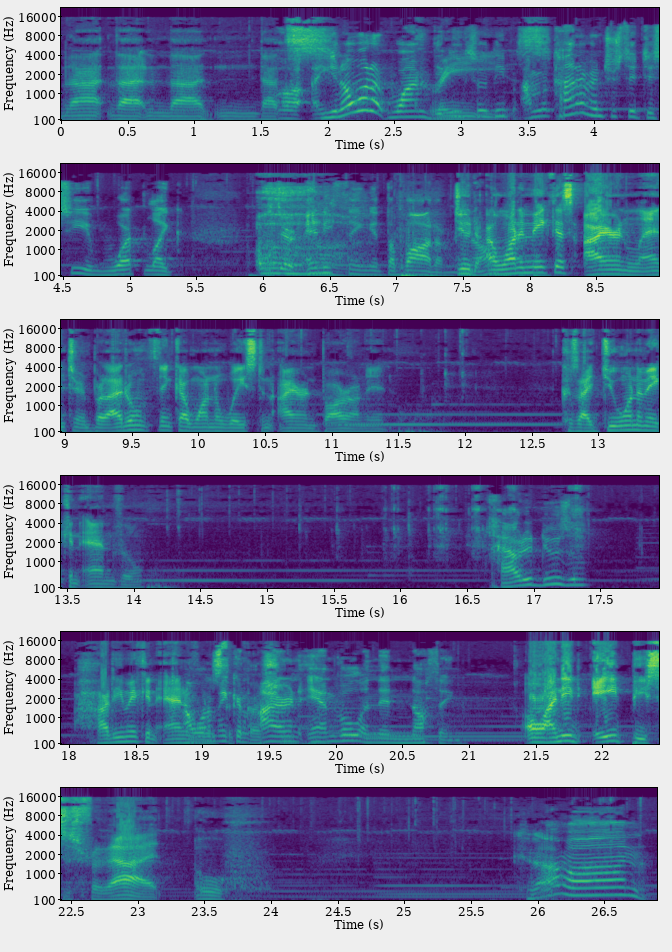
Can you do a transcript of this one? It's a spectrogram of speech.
that, that, and that, and that's. Uh, you know what? Why I'm digging so deep? I'm kind of interested to see what like. Is there anything at the bottom? you Dude, know? I want to make this iron lantern, but I don't think I want to waste an iron bar on it. Because I do want to make an anvil. how to do so. How do you make an anvil? I want to make an question. iron anvil and then nothing. Oh, I need eight pieces for that. Oh, Come on.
